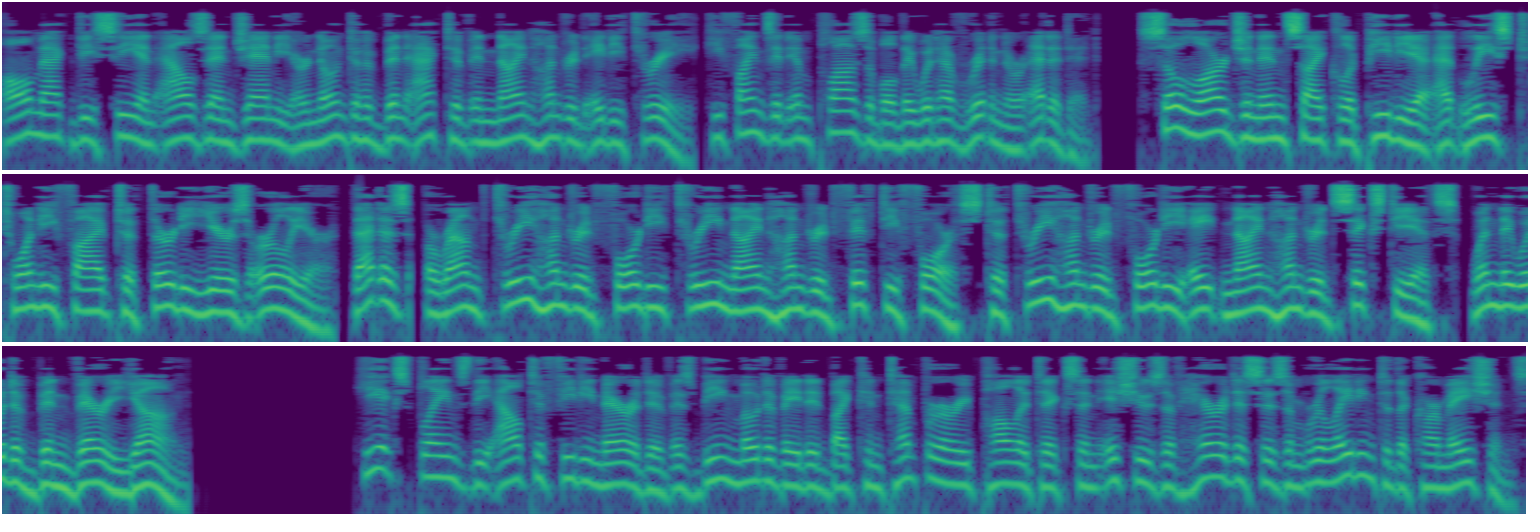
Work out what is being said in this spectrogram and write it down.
Al-Makdisi and al-Zanjani are known to have been active in 983, he finds it implausible they would have written or edited so large an encyclopedia at least 25 to 30 years earlier, that is, around 343 954 to 348 960 when they would have been very young. He explains the Al-Tawhidi narrative as being motivated by contemporary politics and issues of hereticism relating to the Karmatians,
